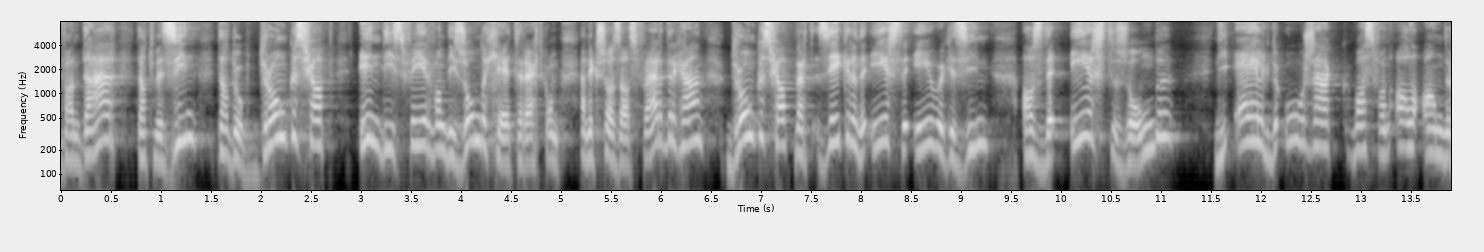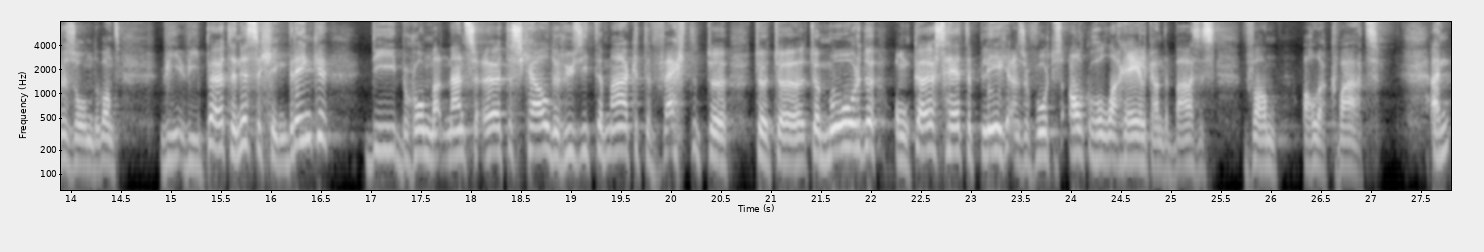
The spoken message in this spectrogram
vandaar dat we zien dat ook dronkenschap in die sfeer van die zondigheid terechtkomt. En ik zou zelfs verder gaan. Dronkenschap werd zeker in de eerste eeuwen gezien als de eerste zonde die eigenlijk de oorzaak was van alle andere zonden. Want wie, wie buitenissig ging drinken, die begon met mensen uit te schelden, ruzie te maken, te vechten, te, te, te, te moorden, onkuisheid te plegen enzovoort. Dus alcohol lag eigenlijk aan de basis van alle kwaad. En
